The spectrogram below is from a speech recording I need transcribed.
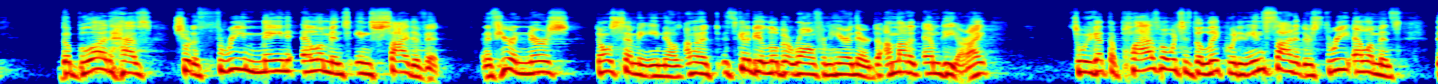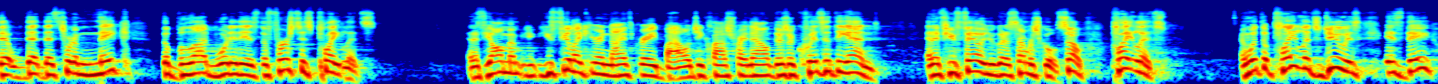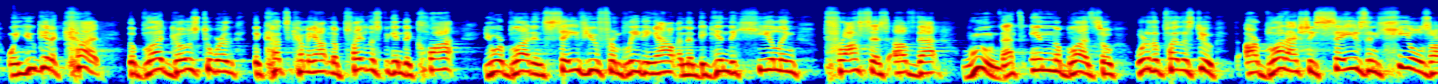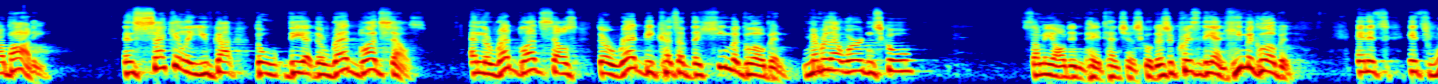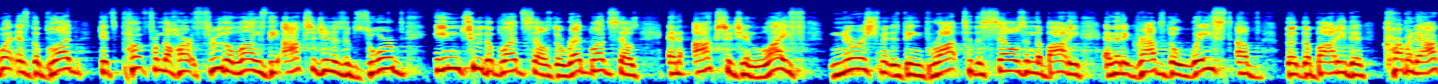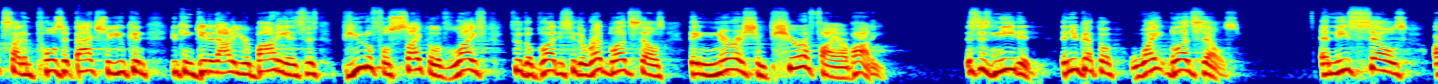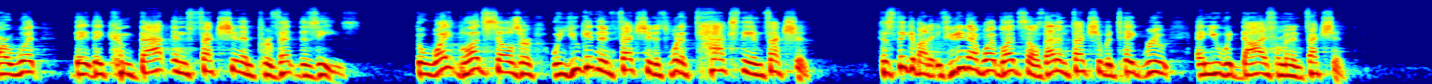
the blood has sort of three main elements inside of it. And if you're a nurse, don't send me emails. I'm gonna, it's gonna be a little bit wrong from here and there. I'm not an MD, all right? So we've got the plasma, which is the liquid, and inside it, there's three elements that, that, that sort of make the blood what it is. The first is platelets. And if y'all remember, you feel like you're in ninth grade biology class right now, there's a quiz at the end. And if you fail, you go to summer school. So, platelets. And what the platelets do is, is they, when you get a cut, the blood goes to where the cut's coming out and the platelets begin to clot your blood and save you from bleeding out and then begin the healing process of that wound. That's in the blood. So what do the platelets do? Our blood actually saves and heals our body. Then secondly, you've got the, the, uh, the red blood cells. And the red blood cells, they're red because of the hemoglobin. Remember that word in school? Some of y'all didn't pay attention in school. There's a quiz at the end. Hemoglobin. And it's, it's what, as the blood gets pumped from the heart through the lungs, the oxygen is absorbed into the blood cells, the red blood cells, and oxygen, life, nourishment is being brought to the cells in the body. And then it grabs the waste of the, the body, the carbon dioxide, and pulls it back so you can, you can get it out of your body. And it's this beautiful cycle of life through the blood. You see, the red blood cells, they nourish and purify our body. This is needed. Then you've got the white blood cells. And these cells are what they, they combat infection and prevent disease. The white blood cells are, when you get an infection, it's what attacks the infection. Because think about it, if you didn't have white blood cells, that infection would take root and you would die from an infection.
